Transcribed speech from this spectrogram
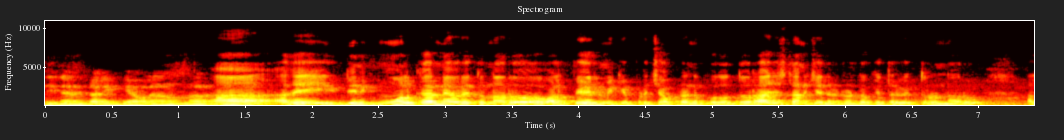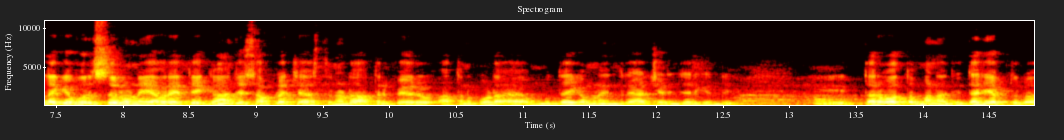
దీని వెనకాల ఇంకా ఎవరైనా అదే దీనికి మూల కారణం ఎవరైతే ఉన్నారో వాళ్ళ పేర్లు మీకు ఇప్పుడు చెప్పడానికి కుదరదు. రాజస్థాన్ చెందినటువంటి ఒక ఇద్దరు వ్యక్తులు ఉన్నారు. అలాగే ఒరిస్సాలోనే ఎవరైతే గాంజా సప్లై చేస్తున్నాడో అతని పేరు అతను కూడా ముద్దాయిగా మనం ఇందులో యాడ్ చేయడం జరిగింది. తర్వాత మనది దర్యాప్తులో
